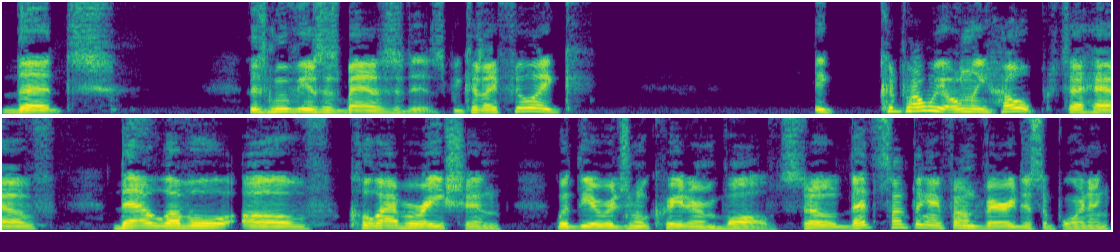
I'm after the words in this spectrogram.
that this movie is as bad as it is because I feel like could probably only help to have that level of collaboration with the original creator involved. So that's something I found very disappointing.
